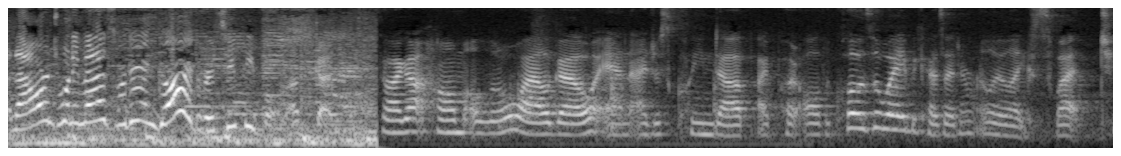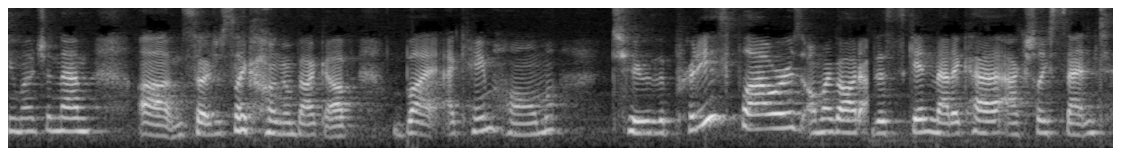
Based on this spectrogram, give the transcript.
an hour and 20 minutes, we're doing good. For two people, that's good. So I got home a little while ago and I just cleaned up. I put all the clothes away because I didn't really like sweat too much in them. Um, so I just like hung them back up. But I came home to the prettiest flowers. Oh my God, the SkinMedica actually sent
